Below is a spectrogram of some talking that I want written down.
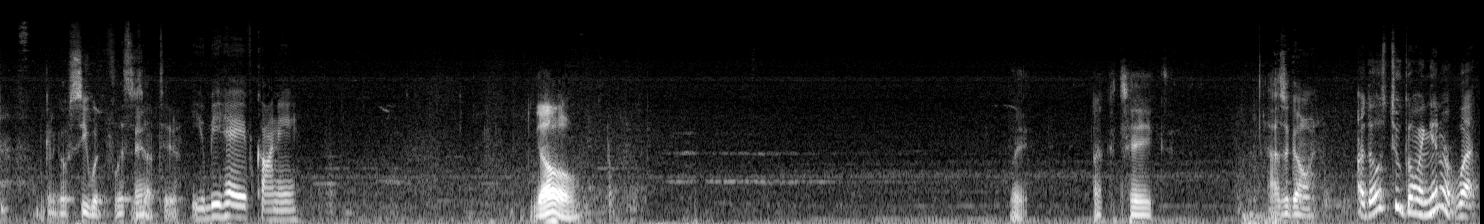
I'm gonna go see what Fliss is up to. You behave, Connie. Yo. Wait. I could take. How's it going? Are those two going in or what?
